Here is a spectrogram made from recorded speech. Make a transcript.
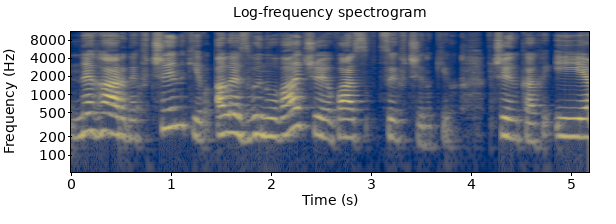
негарних вчинків, але звинувачує вас в цих вчинках. вчинках. І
